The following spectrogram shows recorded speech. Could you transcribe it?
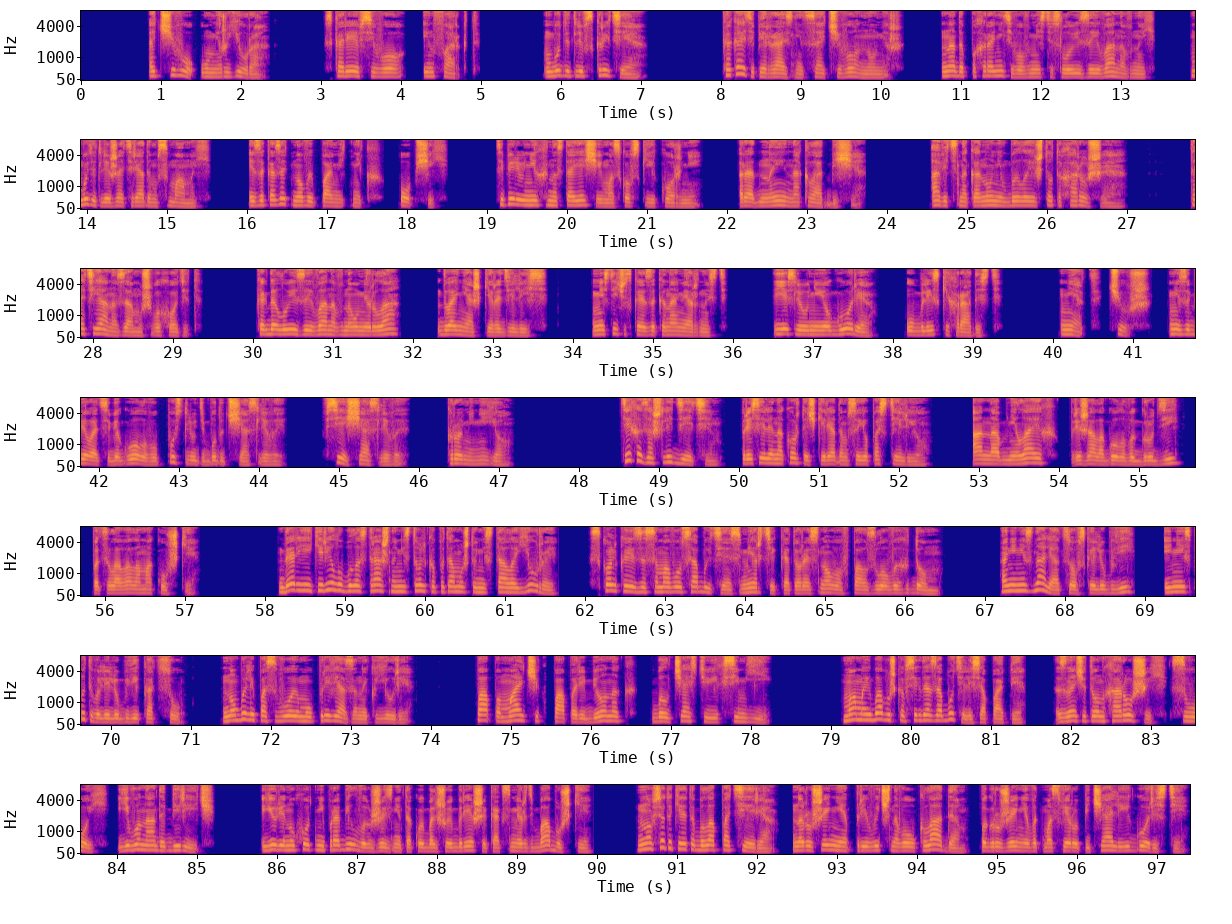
От чего умер Юра? Скорее всего, инфаркт. Будет ли вскрытие? Какая теперь разница, от чего он умер? Надо похоронить его вместе с Луизой Ивановной, будет лежать рядом с мамой, и заказать новый памятник, общий. Теперь у них настоящие московские корни, родные на кладбище. А ведь накануне было и что-то хорошее. Татьяна замуж выходит. Когда Луиза Ивановна умерла, двойняшки родились. Мистическая закономерность. Если у нее горе, у близких радость. Нет, чушь. Не забивать себе голову, пусть люди будут счастливы. Все счастливы, кроме нее. Тихо зашли дети, присели на корточки рядом с ее постелью. Анна обняла их, прижала головы к груди, поцеловала макушки. Дарье и Кириллу было страшно не столько потому, что не стало Юры, сколько из-за самого события смерти, которое снова вползло в их дом. Они не знали отцовской любви и не испытывали любви к отцу, но были по-своему привязаны к Юре. Папа-мальчик, папа-ребенок был частью их семьи. Мама и бабушка всегда заботились о папе. Значит, он хороший, свой, его надо беречь. Юрин уход не пробил в их жизни такой большой бреши, как смерть бабушки, но все-таки это была потеря, нарушение привычного уклада, погружение в атмосферу печали и горести.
